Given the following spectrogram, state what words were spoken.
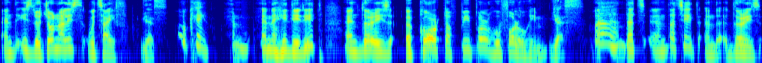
And is the journalist with Saif. Yes. Okay. And, and he did it. And there is a court of people who follow him. Yes. Well, and that's and that's it. And there is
